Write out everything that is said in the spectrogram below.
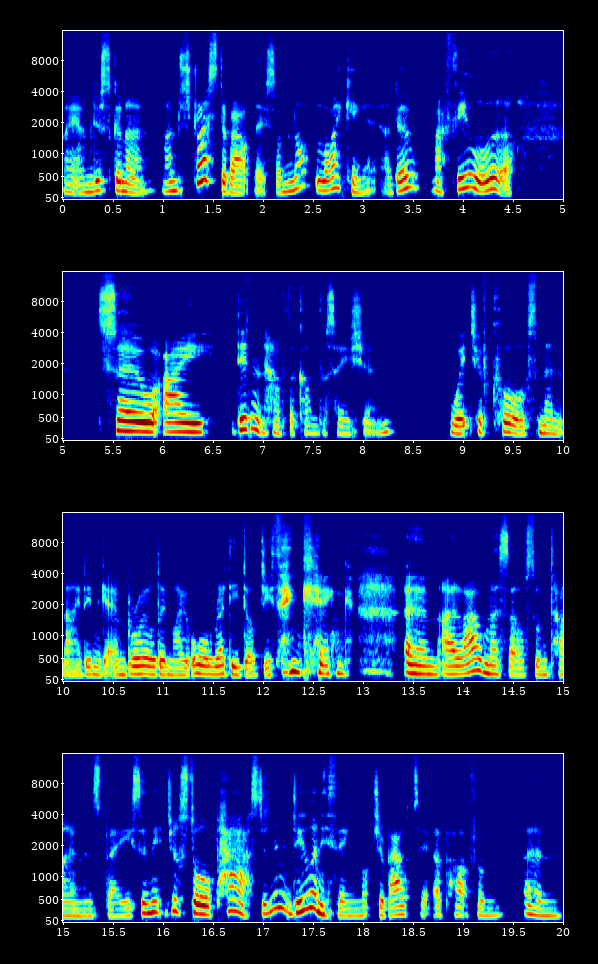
I am just gonna, I'm stressed about this. I'm not liking it. I don't, I feel, ugh. so I didn't have the conversation which of course meant that I didn't get embroiled in my already dodgy thinking. Um, I allowed myself some time and space, and it just all passed. I didn't do anything much about it apart from um,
